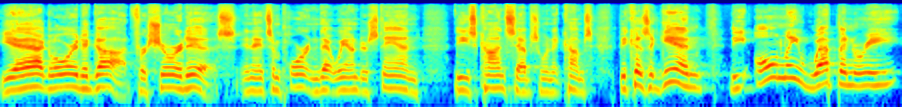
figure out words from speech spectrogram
Yeah, glory to God. For sure it is. And it's important that we understand these concepts when it comes. Because again, the only weaponry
